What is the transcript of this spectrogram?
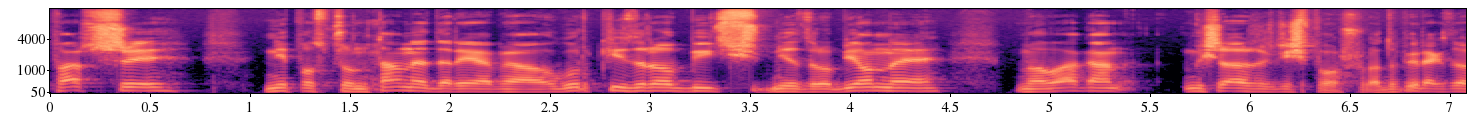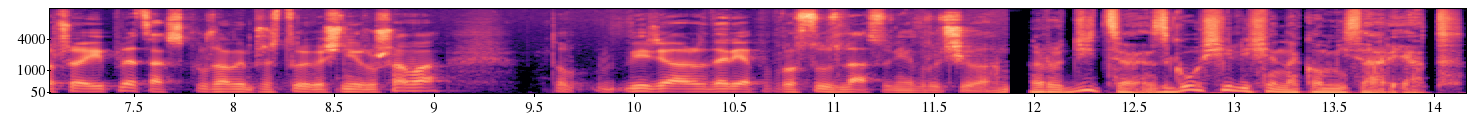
patrzy, nieposprzątane, Daria miała ogórki zrobić, niezrobione, bałagan. Myślała, że gdzieś poszła. Dopiero jak zobaczyła jej plecak skórzany, przez którego się nie ruszała, to wiedziała, że Daria po prostu z lasu nie wróciła. Rodzice zgłosili się na komisariat.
